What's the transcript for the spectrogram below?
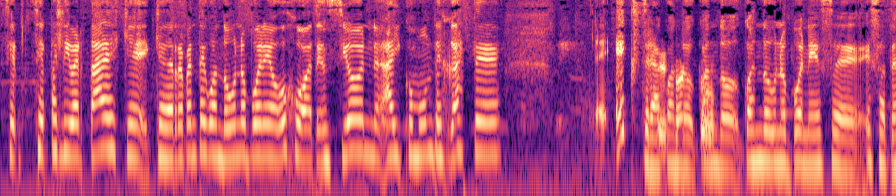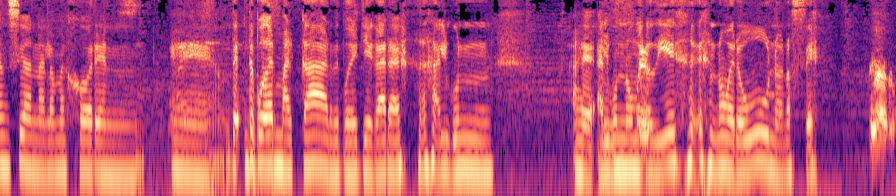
ciertas libertades que, que de repente cuando uno pone ojo, atención, hay como un desgaste eh, extra cuando cuando cuando uno pone esa atención a lo mejor en eh, de, poder marcar, de poder llegar a, algún algún número 10, número 1, no sé. Claro,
